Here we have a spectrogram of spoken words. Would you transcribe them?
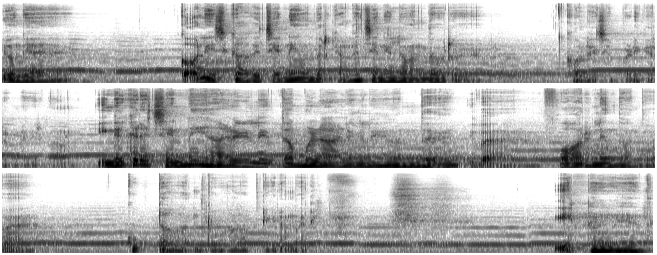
இவங்க காலேஜுக்காக சென்னை வந்திருக்காங்க. சென்னையில் வந்து ஒரு காலேஜ் படிக்கிற மாதிரி இருக்காங்க இங்கே இருக்கிற சென்னை ஆளுகளே தமிழ் ஆளுகளே வந்து இவ ஃபாரின்லேருந்து வந்தவ கூப்பிட்டா வந்துடுவா அப்படிங்கிற மாதிரி. என்னங்க இது?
